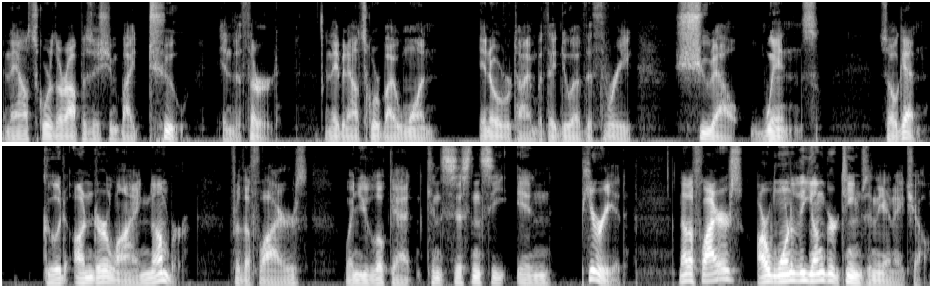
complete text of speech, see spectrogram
And they outscore their opposition by two in the third. And they've been outscored by one in overtime, but they do have the three shootout wins. So, again, good underlying number for the Flyers when you look at consistency in period. Now, the Flyers are one of the younger teams in the NHL.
